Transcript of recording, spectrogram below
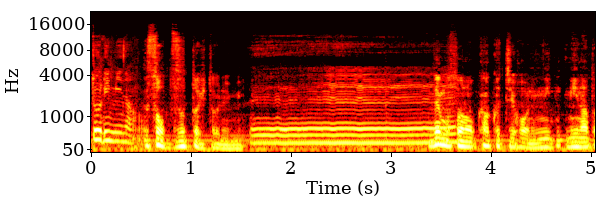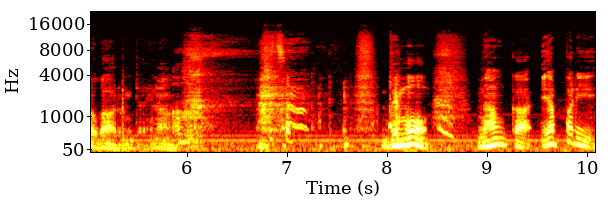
独り身なの？そうずっと独り身。へえでもその各地方にみ港があるみたいな。でもなんかやっぱり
